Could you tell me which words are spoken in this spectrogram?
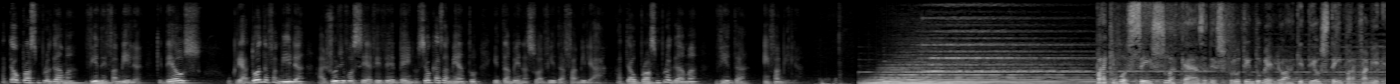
Até o próximo programa Vida em Família. Que Deus, o Criador da família, ajude você a viver bem no seu casamento e também na sua vida familiar. Até o próximo programa Vida em família. Para que você e sua casa desfrutem do melhor que Deus tem para a família.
